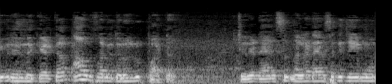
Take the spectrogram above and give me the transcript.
ഇവരിൽ നിന്ന് കേൾക്കാം. ആ ഒരു സമയത്ത് ഒരു പാട്ട്. ചെറിയ ഡാൻസ് നല്ല ഡാൻസ് ഒക്കെ ചെയ്യുമ്പോൾ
